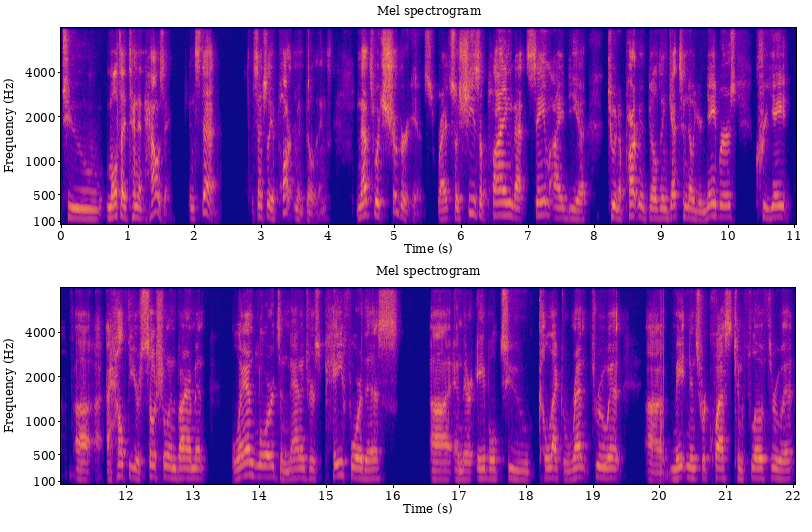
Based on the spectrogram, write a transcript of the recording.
to multi-tenant housing instead essentially apartment buildings and that's what sugar is right so she's applying that same idea to an apartment building get to know your neighbors create uh, a healthier social environment landlords and managers pay for this uh, and they're able to collect rent through it uh, maintenance requests can flow through it.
